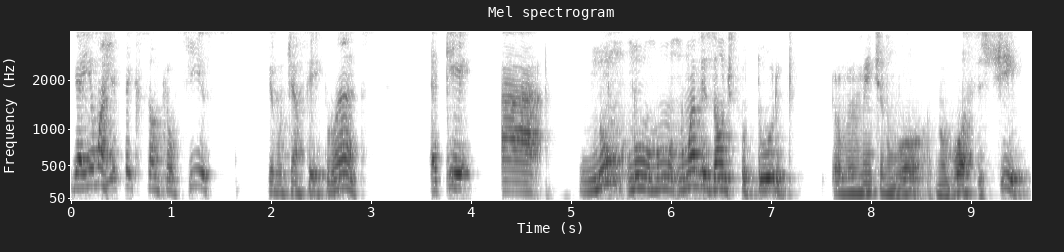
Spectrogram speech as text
E aí uma reflexão que eu fiz, que eu não tinha feito antes, é que a, num, num, numa visão de futuro, que provavelmente não vou, não vou assistir,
